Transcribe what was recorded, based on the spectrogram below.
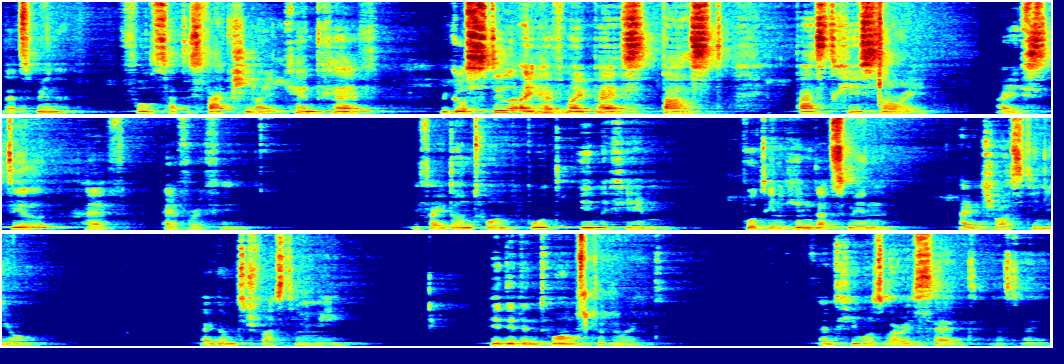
That's been full satisfaction I can't have because still I have my past, past, past history. I still have everything. If I don't want put in Him, put in Him, that's mean I'm trusting you. I don't trust in me. He didn't want to do it. And he was very sad, that's like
